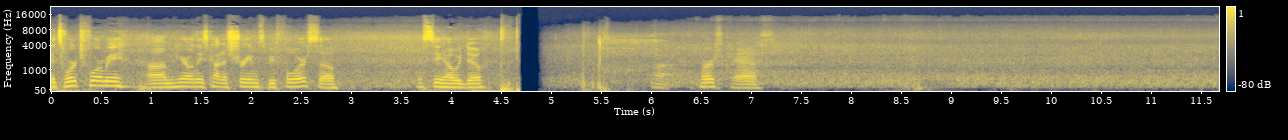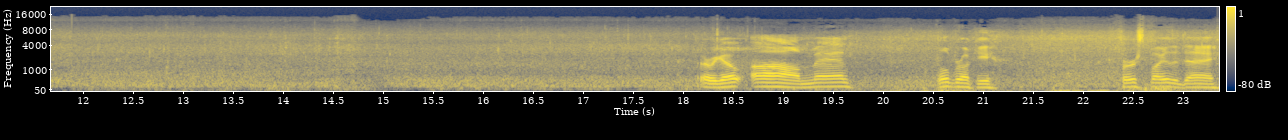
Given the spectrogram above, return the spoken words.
it's worked for me um, here on these kind of streams before, so let's see how we do. first cast. There we go. Oh man, little brookie. First bite of the day.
